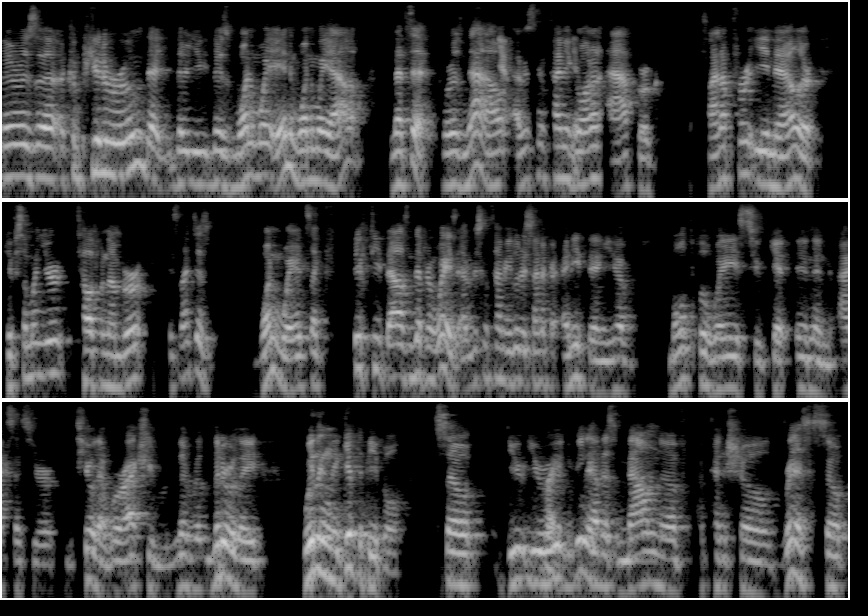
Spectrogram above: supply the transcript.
there was a, a computer room that there you, there's one way in and one way out, and that's it. Whereas now, yeah. every single time you yeah. go on an app or sign up for email or give someone your telephone number. It's not just one way, it's like 50,000 different ways. Every single time you literally sign up for anything, you have multiple ways to get in and access your material that we're actually literally willingly give to people. So you, you right. really have this mountain of potential risks. So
